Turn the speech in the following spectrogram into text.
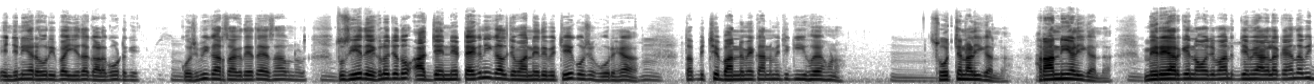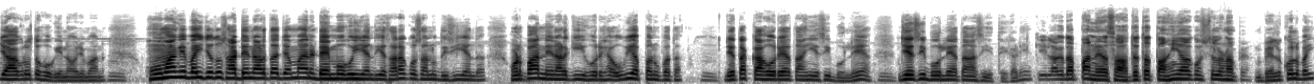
ਇੰਜੀਨੀਅਰ ਹੋਰੀ ਭਾਈ, ਇਹ ਤਾਂ ਗਲ ਘੁੱਟ ਗਏ। ਕੁਝ ਵੀ ਕਰ ਸਕਦੇ ਤਾਂ ਇਸ ਹਿਸਾਬ ਨਾਲ। ਤੁਸੀਂ ਇਹ ਦੇਖ ਲਓ, ਜਦੋਂ ਅੱਜ ਇੰਨੇ ਟੈਕਨੀਕਲ ਜ਼ਮਾਨੇ ਦੇ ਵਿੱਚ ਇਹ ਕੁਝ ਹੋ ਰਿਹਾ, ਤਾਂ ਪਿੱਛੇ 92 91 ਚ ਕੀ ਹੋਇਆ ਹੋਣਾ? ਸੋਚਣ ਵਾਲੀ ਗੱਲ ਆ। ਹੈਰਾਨੀ ਵਾਲੀ ਗੱਲ ਆ। ਮੇਰੇ ਵਰਗੇ ਨੌਜਵਾਨ ਜਿਵੇਂ ਅਗਲਾ ਕਹਿੰਦਾ ਵੀ ਜਾਗਰੂਕ ਹੋ ਗਏ ਨੌਜਵਾਨ। ਹੋਵਾਂਗੇ ਬਾਈ ਜਦੋਂ ਸਾਡੇ ਨਾਲ ਤਾਂ ਜਮਾ ਐਨ ਡੈਮੋ ਹੋਈ ਜਾਂਦੀ ਹੈ ਸਾਰਾ ਕੁਝ ਸਾਨੂੰ ਦਿਸੀ ਜਾਂਦਾ। ਹੁਣ ਭਾਨੇ ਨਾਲ ਕੀ ਹੋ ਰਿਹਾ ਉਹ ਵੀ ਆਪਾਂ ਨੂੰ ਪਤਾ। ਜੇ ਧੱਕਾ ਹੋ ਰਿਹਾ ਤਾਂ ਹੀ ਅਸੀਂ ਬੋਲੇ ਆ। ਜੇ ਅਸੀਂ ਬੋਲੇ ਆ ਤਾਂ ਅਸੀਂ ਇੱਥੇ ਖੜੇ ਆ। ਕੀ ਲੱਗਦਾ ਭਾਨੇ ਦਾ ਸਾਥ ਦਿੱਤਾ ਤਾਂ ਹੀ ਆ ਕੁਝ ਚੱਲਣਾ ਪਿਆ? ਬਿਲਕੁਲ ਬਾਈ।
